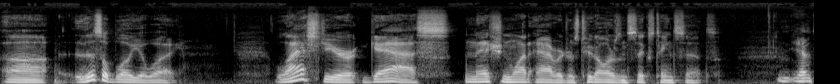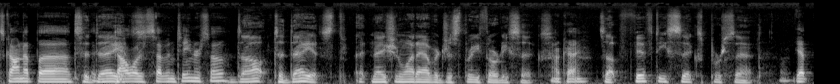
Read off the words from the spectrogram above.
Uh, this will blow you away. Last year, gas nationwide average was two dollars and sixteen cents. Yeah, it's gone up uh, Today dollar seventeen or so. Do- Today, its nationwide average is three thirty six. Okay. It's up fifty six percent. Yep.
